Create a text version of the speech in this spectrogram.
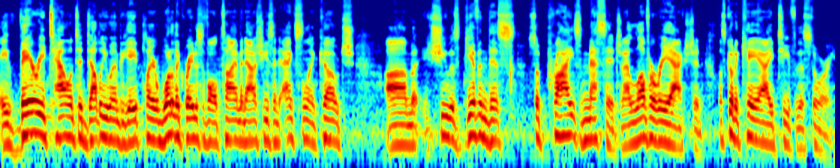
a very talented WNBA player, one of the greatest of all time, and now she's an excellent coach. Um, she was given this surprise message, and I love her reaction. Let's go to KIT for this story.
